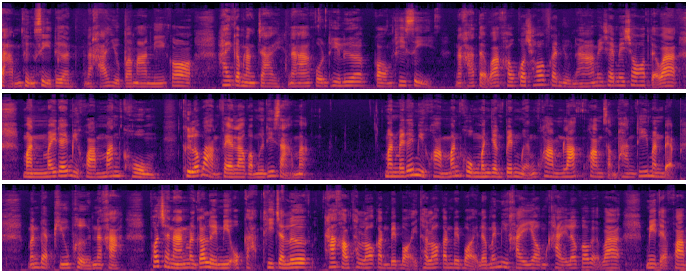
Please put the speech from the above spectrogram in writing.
สามถึงสี่เดือนนะคะ อยู่ประมาณนี้ก็ให้กำลังใจนะคะ คนที่เลือกกองที่สี่นะคะแต่ว่าเขาก็ชอบกันอยู่นะ ไม่ใช่ไม่ชอบ แต่ว่ามันไม่ได้มีความมั่นคง คือระหว่างแฟนเรากับมือที่สามอะ มันไม่ได้มีความมั่นคง มันยังเป็นเหมือนความรักความสัมพันธ์ที่มันแบบมันแบบผิวเผินนะคะ เพราะฉะนั้นมันก็เลยมีโอกาสที่จะเลิก ถ้าเขาทะเลาะกันบ่อยๆทะเลาะกันบ่อยๆแล้วไม่มีใครยอมใครแล้วก็แบบว่ามีแต่ความ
